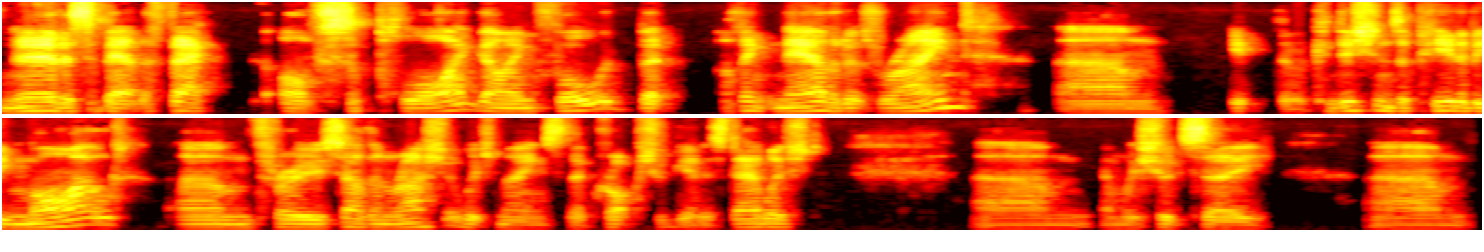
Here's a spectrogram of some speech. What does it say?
nervous about the fact of supply going forward. But I think now that it's rained, um, it, the conditions appear to be mild um, through southern Russia, which means the crop should get established, um, and we should see, um,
